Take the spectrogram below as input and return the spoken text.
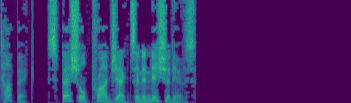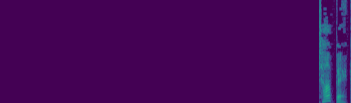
Topic: Special projects and initiatives. Topic:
